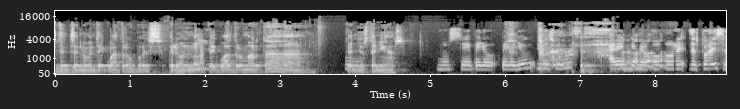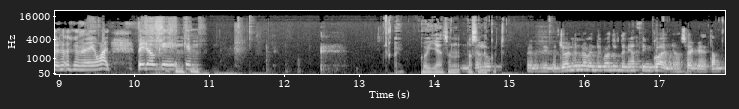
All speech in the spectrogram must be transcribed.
Desde el 94, pues, pero en el 94, Marta, ¿qué años tenías? No sé, pero, pero yo me suena. A ver, que no, no es por eso, no, es que me da igual. Pero que, que Uy, ya son- no se lo escucha. Yo en el 94 tenía 5 años, o sea que tam-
